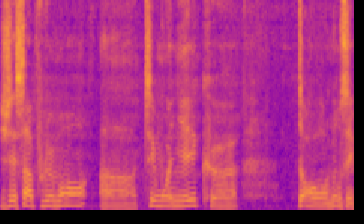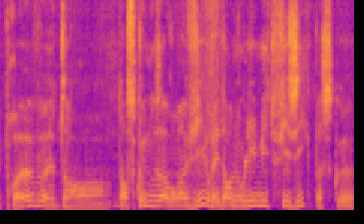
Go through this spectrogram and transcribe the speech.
J'ai simplement à témoigner que dans nos épreuves, dans, dans, ce que nous avons à vivre et dans nos limites physiques, parce que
